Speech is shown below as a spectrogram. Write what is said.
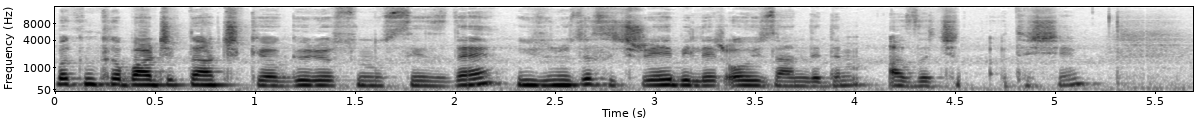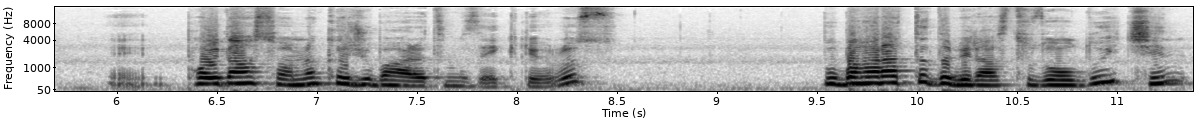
Bakın kabarcıklar çıkıyor görüyorsunuz siz de. Yüzünüze sıçrayabilir o yüzden dedim az açın ateşi. E, poydan sonra kaju baharatımızı ekliyoruz. Bu baharatta da biraz tuz olduğu için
